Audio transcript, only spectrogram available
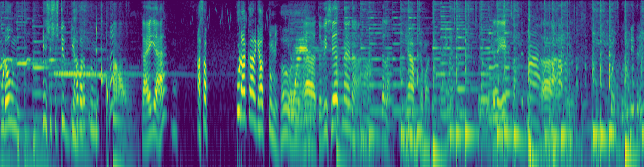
पुढवून ही शिष्टी घ्या बरं तुम्ही. काय घ्या? असा पुढाकार घ्या तुम्ही. हो. हा तो विषयच नाही ना. चला. घ्या आमच्या मागे. चला एक चला हा. बस बोलून येत रे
